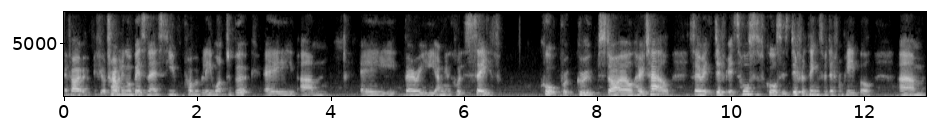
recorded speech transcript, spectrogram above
if I if you're traveling on business you probably want to book a um, a very I'm going to call it safe corporate group style hotel. So it's different. It's horses for courses, different things for different people. Um,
